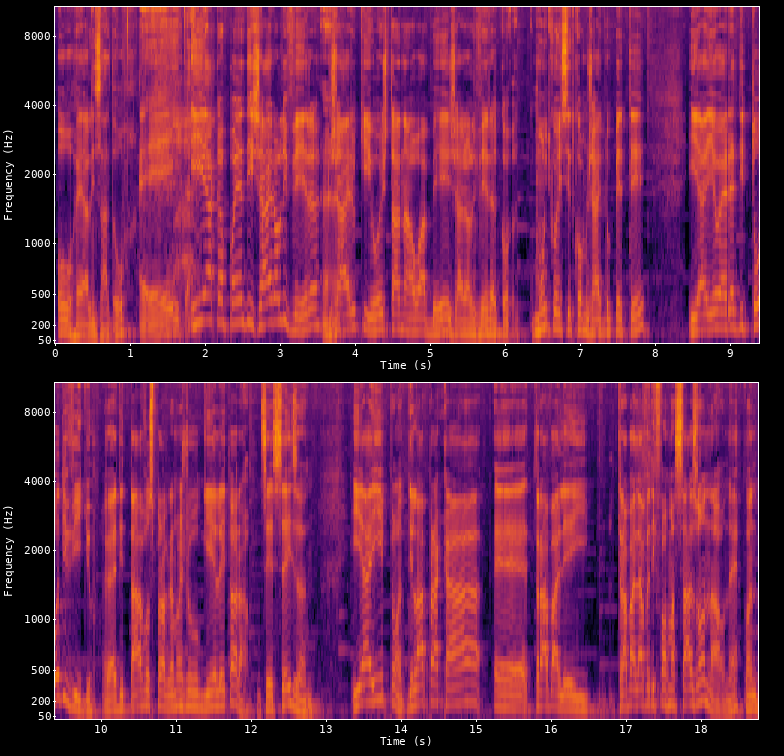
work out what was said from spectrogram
O, realizador. Eita. E a campanha de Jairo Oliveira, Jairo que hoje está na OAB, Jairo Oliveira, muito conhecido como Jairo do PT. E aí eu era editor de vídeo, eu editava os programas do Guia Eleitoral, 16 anos. E aí, pronto, de lá pra cá, é, trabalhei, trabalhava de forma sazonal, né? Quando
